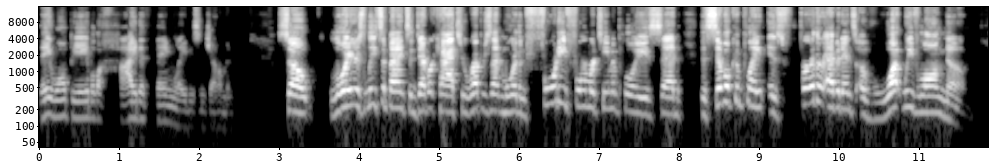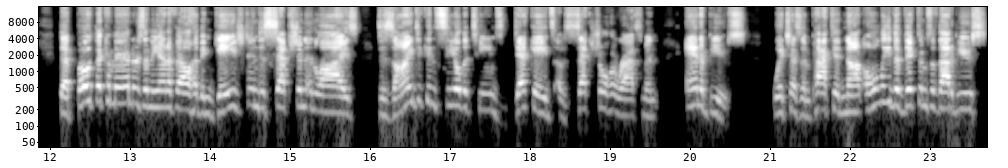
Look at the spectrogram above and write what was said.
They won't be able to hide a thing, ladies and gentlemen. So, lawyers Lisa Banks and Debra Katz, who represent more than 40 former team employees, said the civil complaint is further evidence of what we've long known that both the commanders and the NFL have engaged in deception and lies designed to conceal the team's decades of sexual harassment and abuse which has impacted not only the victims of that abuse,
